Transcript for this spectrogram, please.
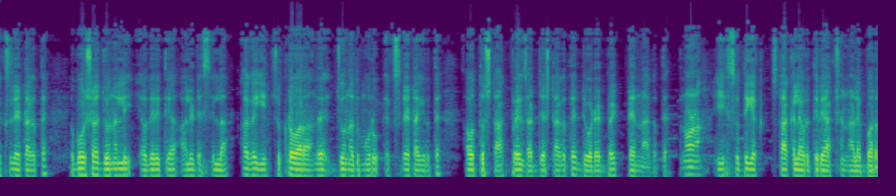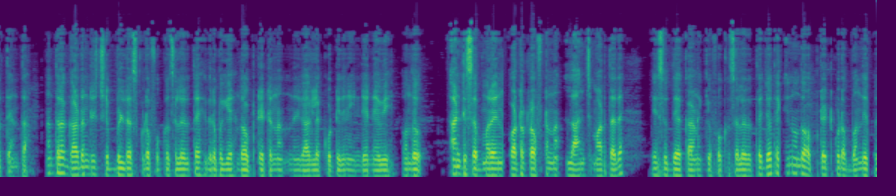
ಎಕ್ಸ್ ಡೇಟ್ ಆಗುತ್ತೆ. ಬಹುಶಃ ಜೂನ್ ಅಲ್ಲಿ ಯಾವುದೇ ರೀತಿಯ ಹಾಲಿಡೇಸ್ ಇಲ್ಲ. ಹಾಗಾಗಿ ಶುಕ್ರವಾರ ಅಂದ್ರೆ ಜೂನ್ ಹದಿಮೂರು ಎಕ್ಸ್ ಡೇಟ್ ಆಗಿರುತ್ತೆ. ಅವತ್ತು ಸ್ಟಾಕ್ ಪ್ರೈಸ್ ಅಡ್ಜಸ್ಟ್ ಆಗುತ್ತೆ ಡಿವೈಡೆಡ್ ಬೈ ಟೆನ್ ಆಗುತ್ತೆ. ನೋಡೋಣ ಈ ಸುದ್ದಿಗೆ ಸ್ಟಾಕ್ ಅಲ್ಲಿ ಯಾವ ರೀತಿ ರಿಯಾಕ್ಷನ್ ನಾಳೆ ಬರುತ್ತೆ ಅಂತ. ನಂತರ ಗಾರ್ಡನ್ ರಿಚ್ ಶಿಪ್ ಬಿಲ್ಡರ್ಸ್ ಕೂಡ ಫೋಕಸ್ ಅಲ್ಲಿ ಇರುತ್ತೆ ಇದ್ರ ಬಗ್ಗೆ ಒಂದು ಅಪ್ಡೇಟ್ ಅನ್ನ ನಾನು ಈಗಾಗಲೇ ಕೊಟ್ಟಿದ್ದೀನಿ. ಇಂಡಿಯನ್ ನೇವಿ ಒಂದು ಆಂಟಿ ಸಬ್ಮರೈನ್ ವಾಟರ್ ಕ್ರಾಫ್ಟ್ ಅನ್ನ ಲಾಂಚ್ ಮಾಡ್ತಾ ಇದೆ. ಈ ಸುದ್ದಿಯ ಕಾರಣಕ್ಕೆ ಫೋಕಸ್ ಅಲ್ಲಿರುತ್ತೆ ಜೊತೆಗೆ ಇನ್ನೊಂದು ಅಪ್ಡೇಟ್ ಕೂಡ ಬಂದಿತ್ತು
